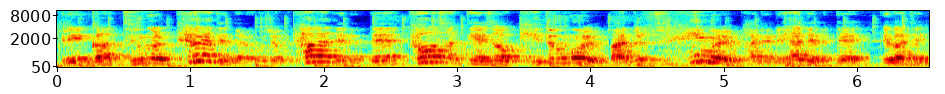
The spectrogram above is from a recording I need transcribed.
그러니까 등을 펴야 된다는 거죠. 펴야 되는데 펴 상태에서 기둥을 만들 수 힘을 발휘를 해야 되는데 내가 이제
